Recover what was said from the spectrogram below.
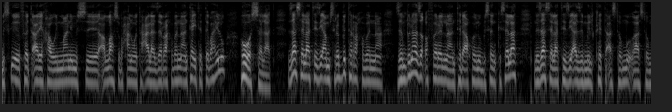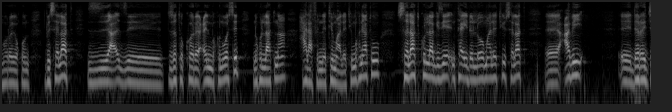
ምስ ፈጣሪኻ ወይ ድማ ምስ ኣላ ስብሓን ወተላ ዘራኽበና እንታይ ተተባሂሉ ህወ ሰላት እዛ ሰላት እዚኣ ምስ ረቢ ተራኽበና ዘንብና ዘቐፈረልና እንተ ኮይኑ ብሰንኪ ሰላት ነዛ ሰላት እዚኣ ዝምልከት ኣስተምህሮ ይኹን ብሰላት ዘተኮረ ዕልሚ ክንወስድ ንኹላትና ሓላፍነት እዩ ማለት እዩ ምክንያቱ ሰላት ኩላ ግዜ እንታይ ዩ ደለዎ ማለት እዩ ሰላት ዓብይ ደረጃ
